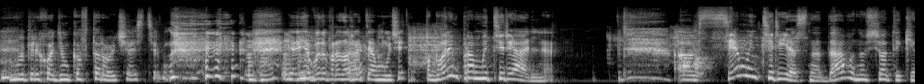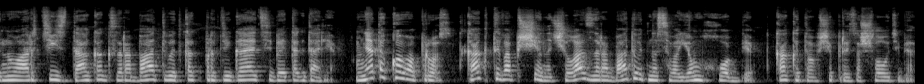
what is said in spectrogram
мы переходим ко второй части. Я буду продолжать тебя мучить. Поговорим про материальное. А, всем интересно, да, но все-таки, ну, артист, да, как зарабатывает, как продвигает себя и так далее. У меня такой вопрос. Как ты вообще начала зарабатывать на своем хобби? Как это вообще произошло у тебя?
